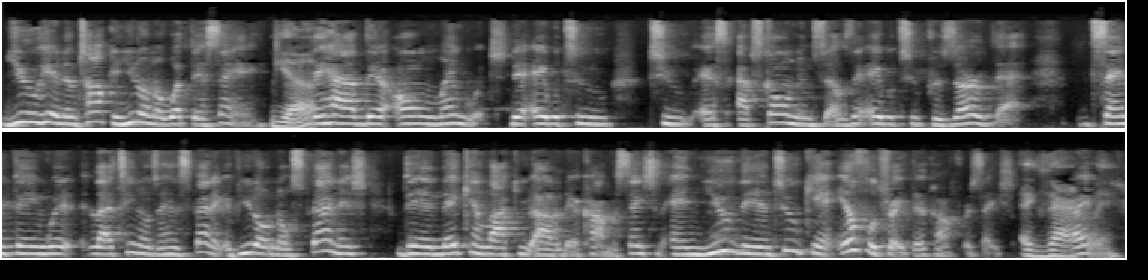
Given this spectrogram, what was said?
you hear them talking, you don't know what they're saying. Yeah. They have their own language. They're able to to abscond themselves. They're able to preserve that. Same thing with Latinos and Hispanic. If you don't know Spanish, then they can lock you out of their conversation, and you then too can't infiltrate their conversation. exactly. Right?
